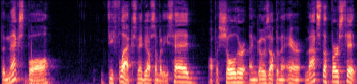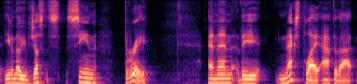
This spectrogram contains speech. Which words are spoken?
The next ball deflects maybe off somebody's head, off a shoulder, and goes up in the air. That's the first hit, even though you've just seen three. And then the next play after that,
